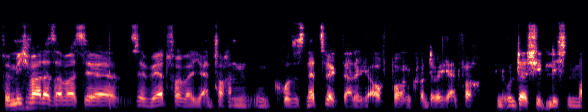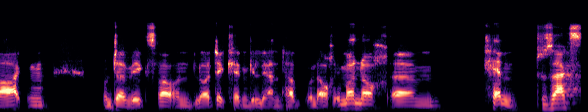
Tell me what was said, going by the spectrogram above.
Für mich war das aber sehr, sehr wertvoll, weil ich einfach ein, ein, großes Netzwerk dadurch aufbauen konnte, weil ich einfach in unterschiedlichen Marken unterwegs war und Leute kennengelernt habe und auch immer noch ähm, kennen. Du sagst,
